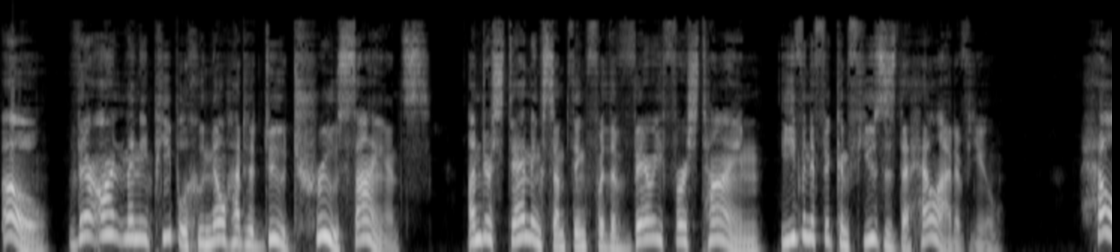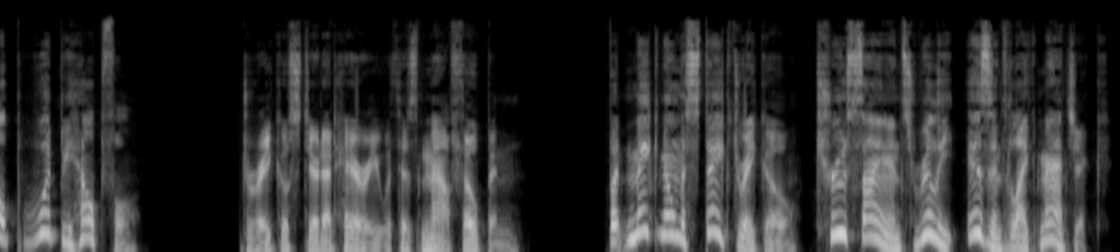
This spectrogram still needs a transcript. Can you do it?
Oh, there aren't many people who know how to do true science. Understanding something for the very first time, even if it confuses the hell out of you. Help would be helpful. Draco stared at Harry with his mouth open. But make no mistake, Draco, true science really isn't like magic.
